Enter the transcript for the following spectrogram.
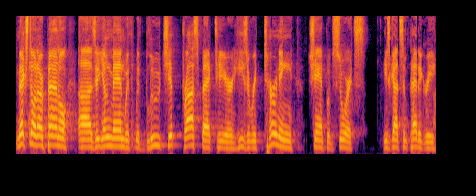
next on our panel uh, is a young man with with blue chip prospect here. He's a returning champ of sorts. He's got some pedigree.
